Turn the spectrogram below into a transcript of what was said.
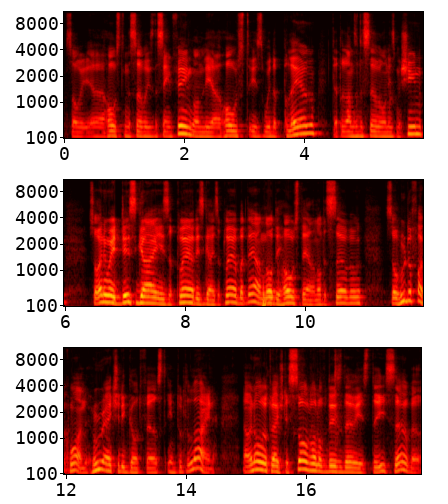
so a host and a server is the same thing, only a host is with a player that runs the server on his machine. So anyway, this guy is a player, this guy is a player, but they are not the host, they are not the server. So who the fuck won? Who actually got first into the line? Now in order to actually solve all of this there is the server.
